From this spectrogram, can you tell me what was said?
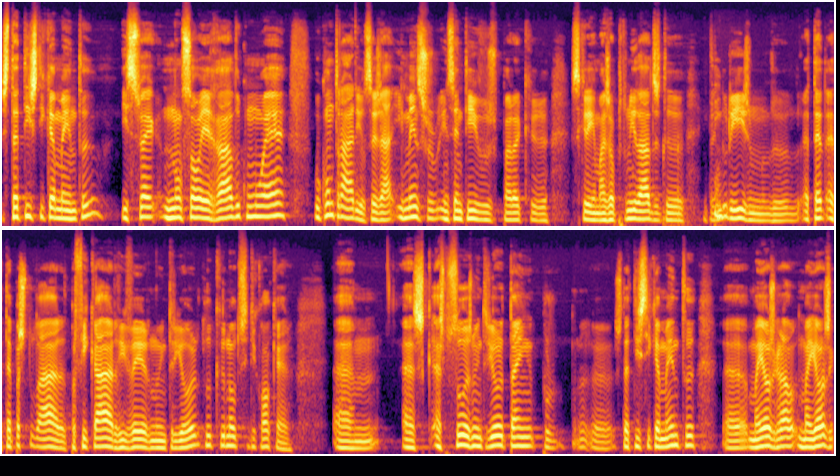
estatisticamente isso é não só errado, como é o contrário. Ou seja, há imensos incentivos para que se criem mais oportunidades de empreendedorismo, de, até, até para estudar, para ficar, viver no interior, do que noutro sítio qualquer. Um, as, as pessoas no interior têm, por, uh, estatisticamente, uh, maiores, grau, maiores,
